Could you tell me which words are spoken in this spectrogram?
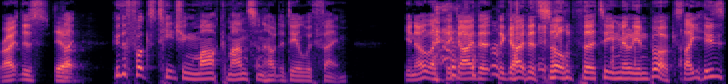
right? There's yeah. like, who the fuck's teaching Mark Manson how to deal with fame? You know, like the guy that the guy that sold 13 million books. Like who's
